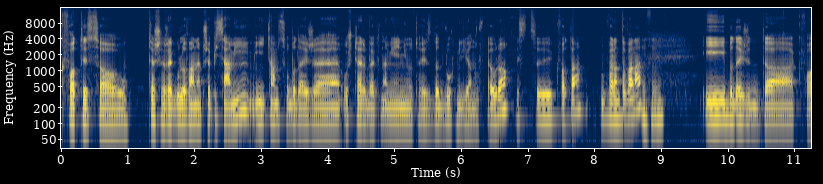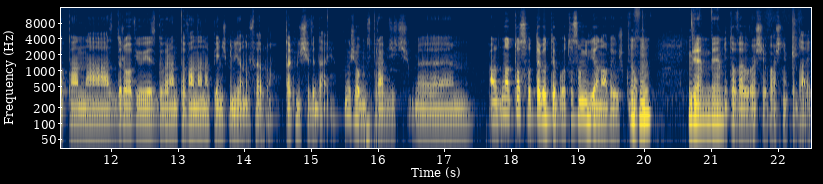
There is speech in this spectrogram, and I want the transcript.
Kwoty są też regulowane przepisami i tam są bodajże uszczerbek na mieniu to jest do 2 milionów euro jest y, kwota gwarantowana Mhm. I bodajże ta kwota na zdrowiu jest gwarantowana na 5 milionów euro. Tak mi się wydaje. Musiałbym sprawdzić. Ale no to są tego typu, to są milionowe już kwoty. Mhm. Wiem, wiem. I to w euro się właśnie podaje.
